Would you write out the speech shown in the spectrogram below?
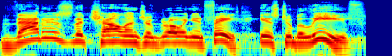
That is the challenge of growing in faith is to believe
